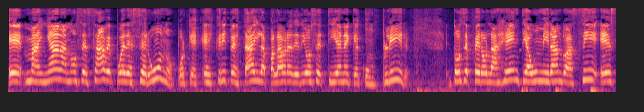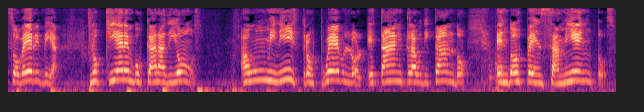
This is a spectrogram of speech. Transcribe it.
Eh, mañana no se sabe, puede ser uno, porque escrito está y la palabra de Dios se tiene que cumplir. Entonces, pero la gente aún mirando así es soberbia. No quieren buscar a Dios. Aún ministros, pueblos están claudicando en dos pensamientos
